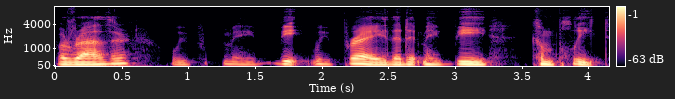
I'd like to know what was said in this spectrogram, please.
but rather we may be we pray that it may be complete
